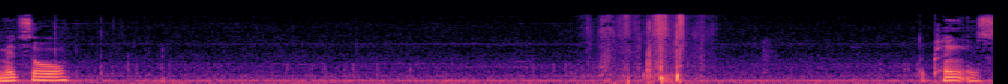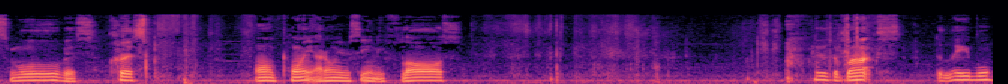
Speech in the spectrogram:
Midsole. The paint is smooth it's crisp on point. I don't even see any flaws. Here's the box the label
